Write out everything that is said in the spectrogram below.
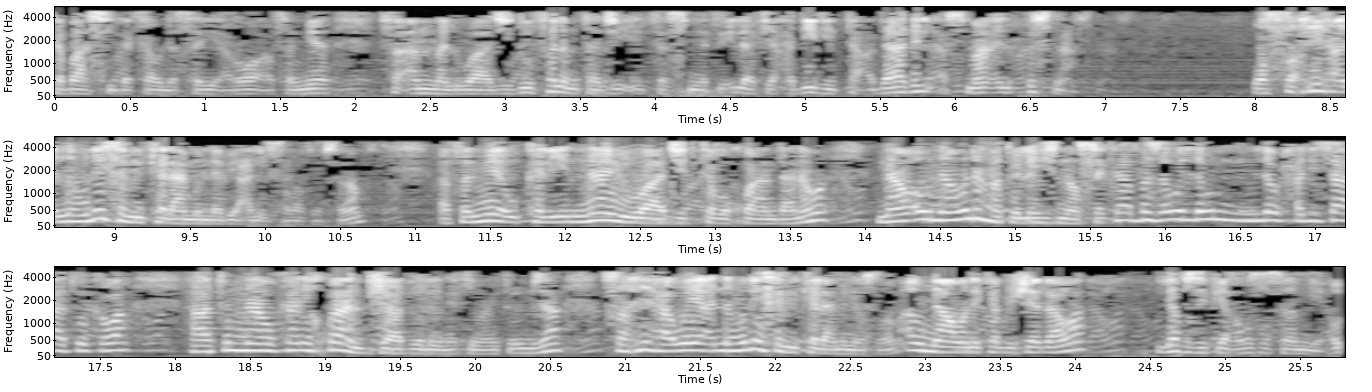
كباسي دكاو لسري أرواء فمية فأما الواجد فلم تجيء التسمية إلا في حديث تعداد الأسماء الحسنى. والصحيح أنه ليس من كلام النبي عليه الصلاة والسلام. أفرمي وكلي ناوي واجد كبو خو عندنا ناو أو ناو نهاتو اللي هيج نصك بس أول لو لو حديثات وكوا هاتو ناو كان إخوان بجادو لنا كما يقولون صحيح أو أنه ليس من كلام النبي صلى الله عليه وسلم. أو ناو نك بجداوة لفظي في غمصة سلامية أو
